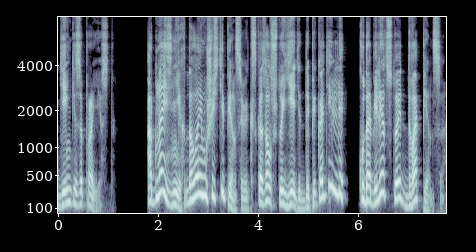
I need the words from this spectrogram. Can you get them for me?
деньги за проезд. Одна из них дала ему шестипенсовик, сказал, что едет до Пикадилли, куда билет стоит два пенса.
